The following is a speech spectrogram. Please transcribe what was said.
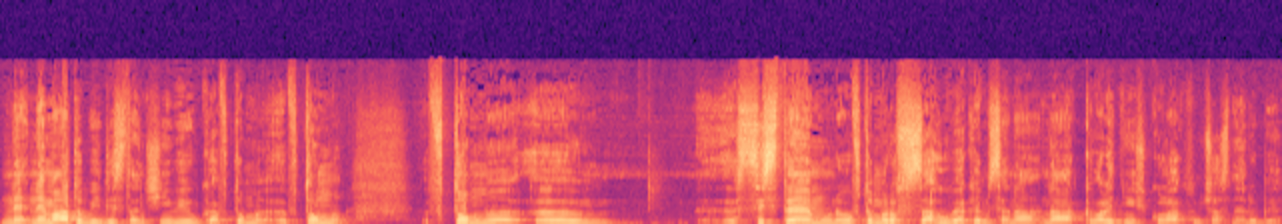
Ne, nemá to být distanční výuka v tom, v tom, v tom um, systému nebo v tom rozsahu, v jakém se na, na kvalitních školách v současné době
